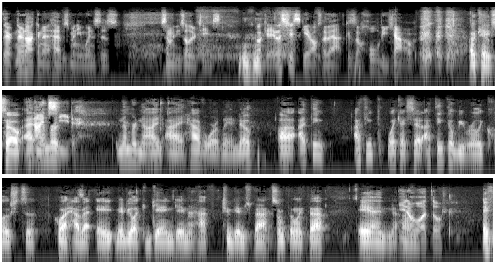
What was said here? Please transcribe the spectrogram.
They're they're not going to have as many wins as some of these other teams. Mhm. Okay, let's just get off of that because holy cow, Okay, so at nine number seed. number nine, I have Orlando. Uh, I think, I think, like I said, I think they'll be really close to who I have at eight. Maybe like a game, game and a half, two games back, something like that. And You know um, what though? If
